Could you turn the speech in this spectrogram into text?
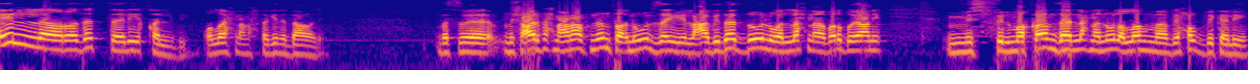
إلا رددت لي قلبي. والله إحنا محتاجين الدعوة دي. بس مش عارف إحنا هنعرف ننطق نقول زي العابدات دول ولا إحنا برضو يعني مش في المقام ده إن إحنا نقول اللهم بحبك لي.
